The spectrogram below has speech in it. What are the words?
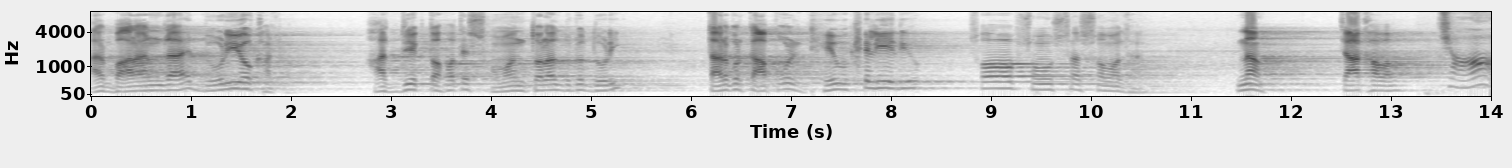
আর বারান্দায় দড়িও খাটো। হাত দিয়ে তফাতে সমান্তরাল দুটো দড়ি তারপর কাপড় ঢেউ খেলিয়ে দিও সব সমস্যার সমাধান। না চা খাওয়া চা?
